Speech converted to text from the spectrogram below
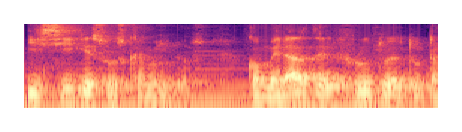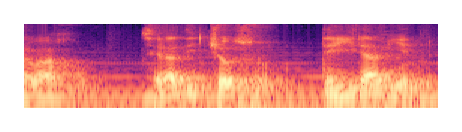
y sigue sus caminos, comerás del fruto de tu trabajo, serás dichoso, te irá bien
